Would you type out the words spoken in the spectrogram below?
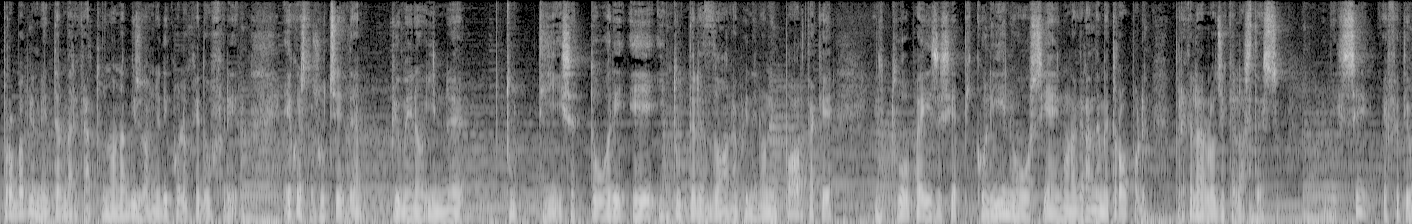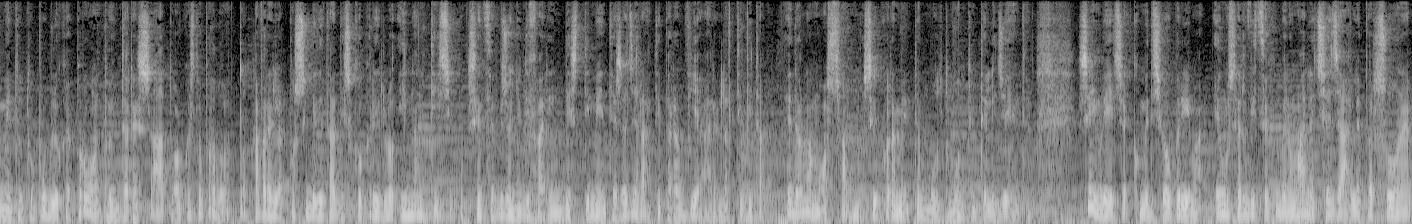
probabilmente il mercato non ha bisogno di quello che è da offrire. E questo succede più o meno in tutti i settori e in tutte le zone, quindi non importa che il tuo paese sia piccolino o sia in una grande metropoli, perché la logica è la stessa. Quindi se effettivamente il tuo pubblico è pronto, interessato a questo prodotto, avrai la possibilità di scoprirlo in anticipo senza bisogno di fare investimenti esagerati per avviare l'attività ed è una mossa sicuramente molto molto intelligente. Se invece, come dicevo prima, è un servizio che bene o male c'è già, le persone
